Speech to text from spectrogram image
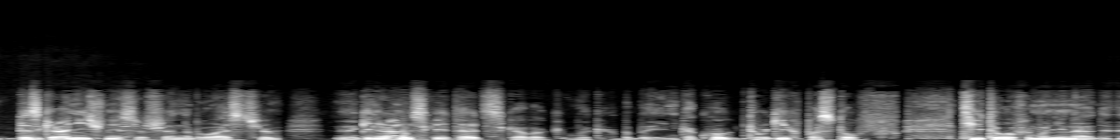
безграничной совершенно властью э, генеральный секретарь ЦК ВКБ. Никаких других постов, титулов ему не надо.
